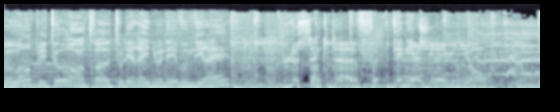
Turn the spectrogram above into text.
moment plutôt entre tous les réunionnais, vous me direz? Le 5-9 d'Énergie Réunion.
